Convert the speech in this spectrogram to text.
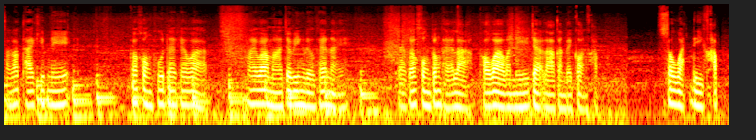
สำหรับท้ายคลิปนี้ ก็คงพูดได้แค่ว่า ไม่ว่าหมาจะวิ่งเร็วแค่ไหน แต่ก็คงต้องแพ้ลา เพราะว่าวันนี้จะลากันไปก่อนครับ สวัสดีครับ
